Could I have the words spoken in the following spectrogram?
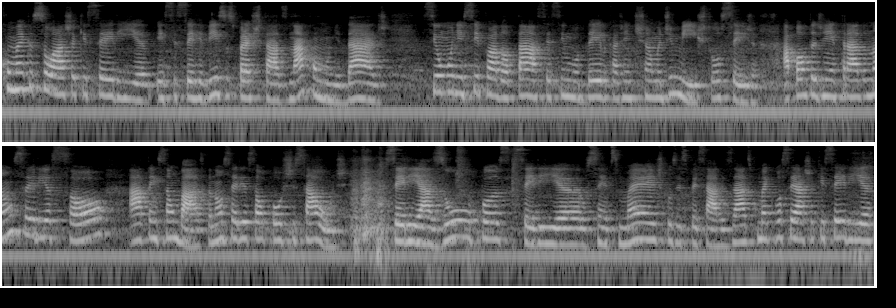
como é que o senhor acha que seria esses serviços prestados na comunidade se o município adotasse esse modelo que a gente chama de misto, ou seja, a porta de entrada não seria só a atenção básica, não seria só o posto de saúde, seria as UPAs, seria os centros médicos especializados. Como é que você acha que seria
